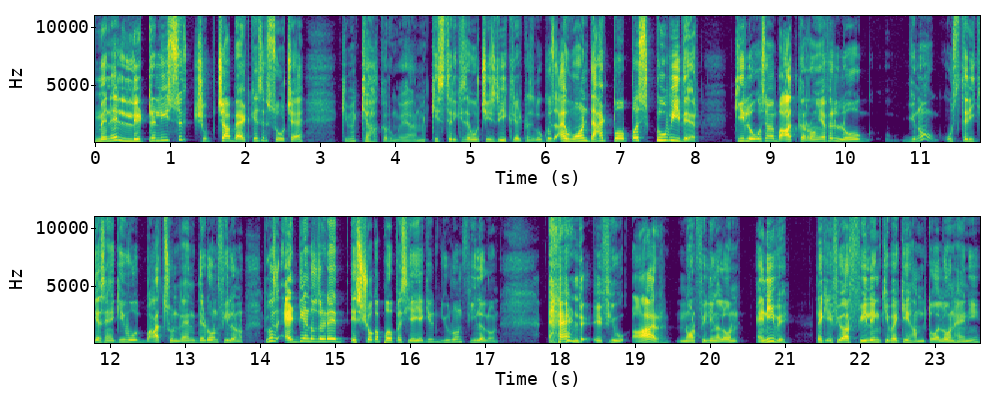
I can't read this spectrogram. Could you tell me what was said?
मैंने लिटरली सिर्फ़ चुपचाप बैठ के सिर्फ़ सोचा है कि मैं क्या करूँगा यार? मैं किस तरीके से वो चीज़ रिक्रिएट कर सकूँ because I want that purpose to be there कि लोगों से मैं बात कर रहा हूँ या फिर लोग यू you नो know, उस तरीके से हैं कि वो बात सुन रहे हैं they don't feel alone because at the end of the day इस शो का पर्पज यही है कि you don't feel alone And if you are not feeling alone anyway like if you are feeling कि भाई कि हम तो अलोन है नहीं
